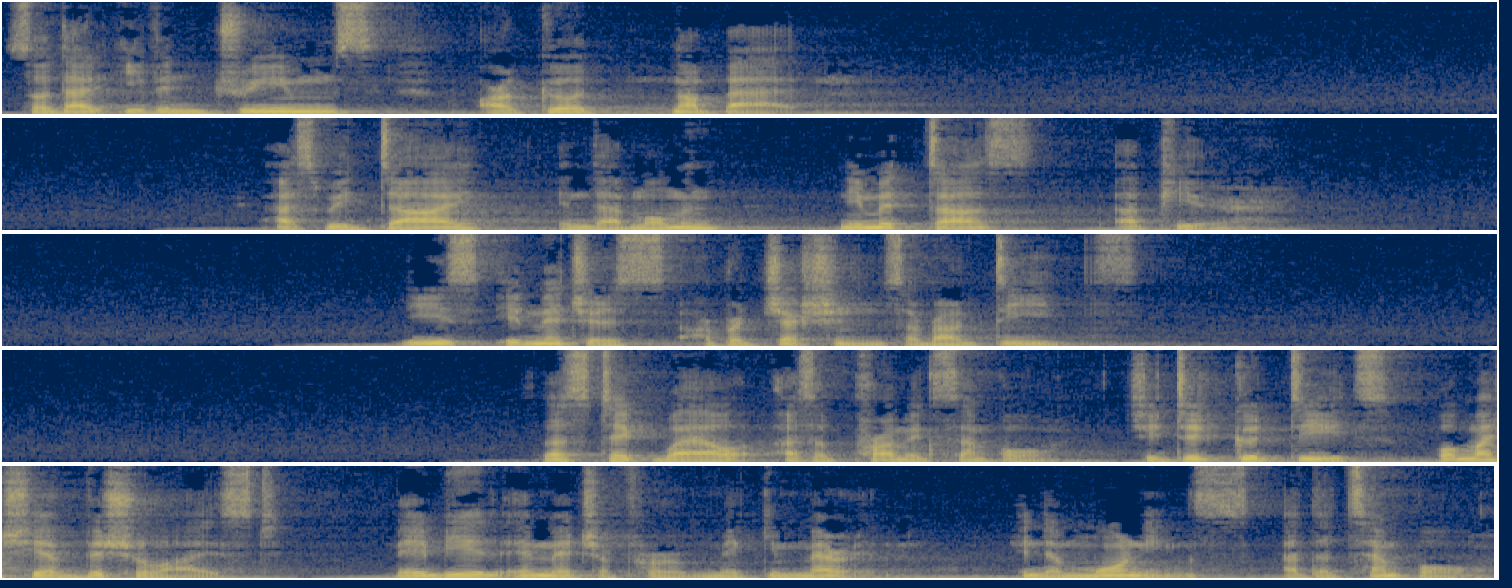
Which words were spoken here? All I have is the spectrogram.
so that even dreams are good, not bad. As we die in that moment, nimittas appear. These images are projections of our deeds. Let's take Well as a prime example. She did good deeds. What might she have visualized? Maybe an image of her making merit in the mornings at the temple.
